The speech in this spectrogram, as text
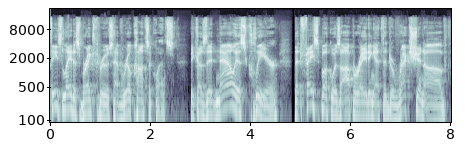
These latest breakthroughs have real consequence because it now is clear that Facebook was operating at the direction of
